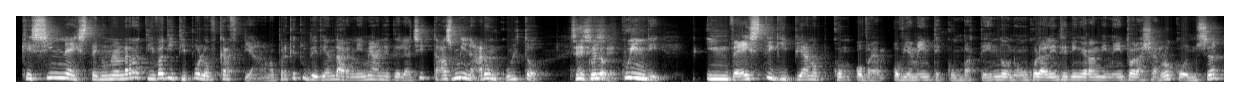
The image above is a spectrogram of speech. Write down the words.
che si innesta in una narrativa di tipo Lovecraftiano, perché tu devi andare nei meandri della città a sminare un culto. Sì, quello- sì. Quindi investighi piano, ov- ovviamente combattendo non con la lente di ingrandimento alla Sherlock Holmes,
